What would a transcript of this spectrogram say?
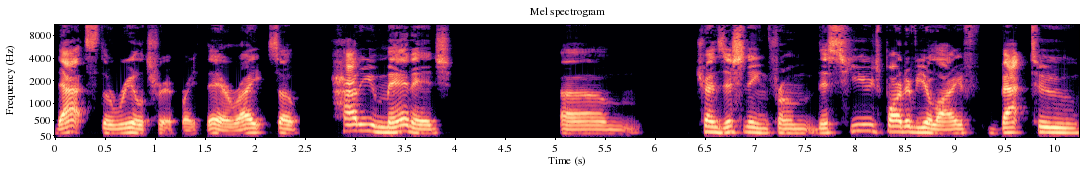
That's the real trip right there, right? So, how do you manage um, transitioning from this huge part of your life back to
